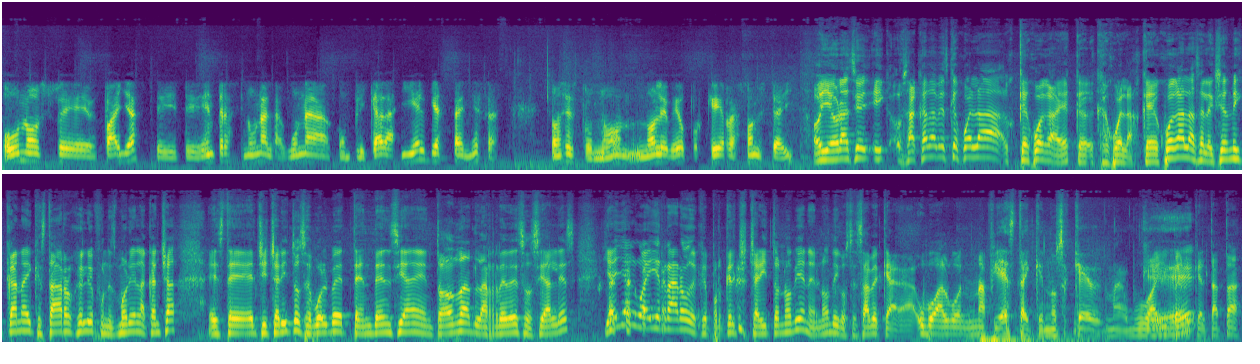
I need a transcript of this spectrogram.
o unos eh, fallas te, te entras en una laguna complicada y él ya está en esa entonces pues no no le veo por qué razón esté ahí Oye, Horacio, y- o sea, cada vez que juega, que juega, eh, que, que juega, que juega la selección mexicana y que está Rogelio Funes Mori en la cancha, este, el Chicharito se vuelve tendencia en todas las redes sociales. Y hay algo ahí raro de que por qué el Chicharito no viene, ¿no? Digo, se sabe que ah, hubo algo en una fiesta y que no sé qué hubo ahí, ¿Qué? pero que el Tata,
